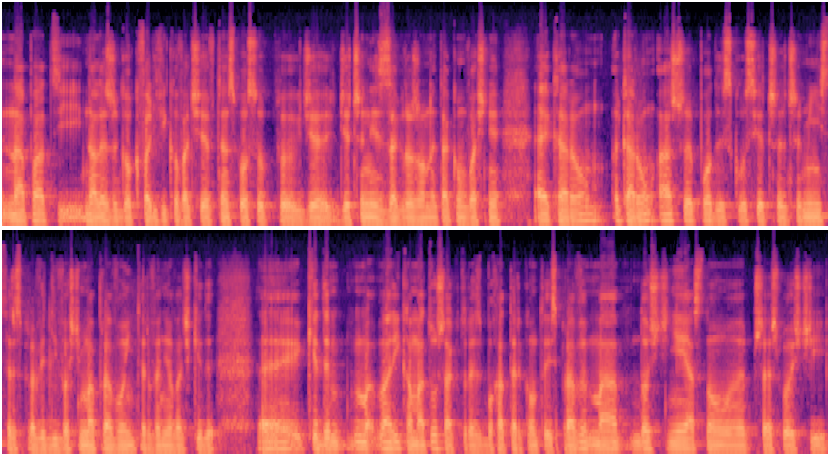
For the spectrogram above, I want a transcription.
napad i należy go kwalifikować w ten sposób, gdzie, gdzie czyn jest zagrożony taką właśnie karą, karą aż po dyskusję, czy, czy minister sprawiedliwości ma prawo interweniować, kiedy, kiedy Marika Matusza, która jest bohaterką tej sprawy, ma dość niejasną przeszłość i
